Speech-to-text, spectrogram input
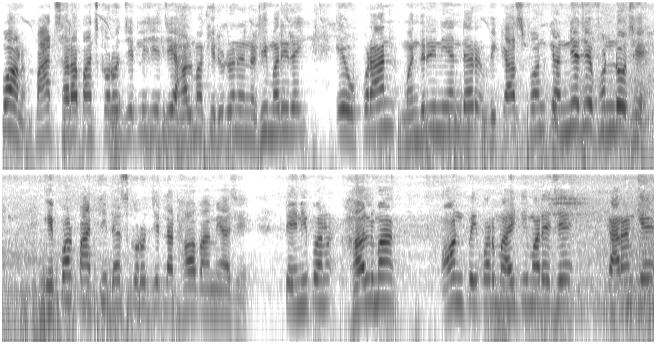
પણ પાંચ, સાડા પાંચ કરોડ જેટલી છે જે હાલમાં ખેડૂતોને નથી મળી રહી, એ ઉપરાંત મંદિરની અંદર વિકાસ ફંડ કે અન્ય જે ફંડો છે, એ પણ પાંચથી દસ કરોડ જેટલા થવા પામ્યા છે. તેની પણ હાલમાં ઓન પેપર માહિતી મળે છે, કારણ કે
